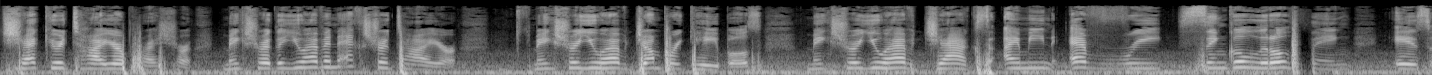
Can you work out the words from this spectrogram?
Check your tire pressure. Make sure that you have an extra tire. Make sure you have jumper cables. Make sure you have jacks. I mean, every single little thing is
